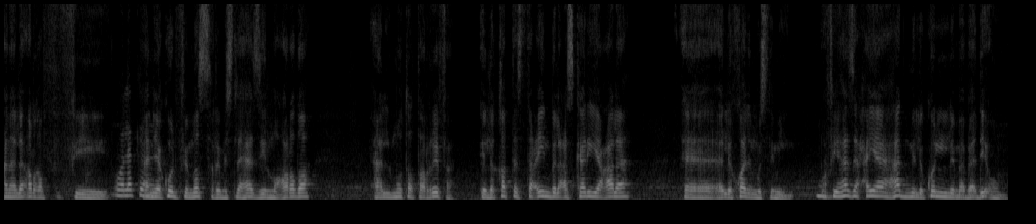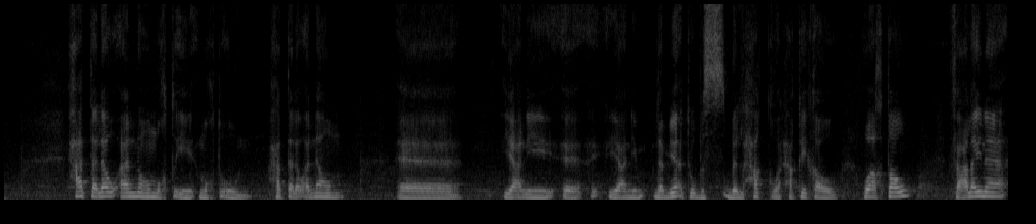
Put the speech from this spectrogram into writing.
أنا لا أرغب في ولكن أن يكون في مصر مثل هذه المعارضة المتطرفة اللي قد تستعين بالعسكرية على الإخوان المسلمين. وفي هذا الحقيقة هدم لكل مبادئهم. حتى لو أنهم مخطئون. حتى لو أنهم يعني يعني لم يأتوا بالحق والحقيقة وأخطأوا فعلينا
